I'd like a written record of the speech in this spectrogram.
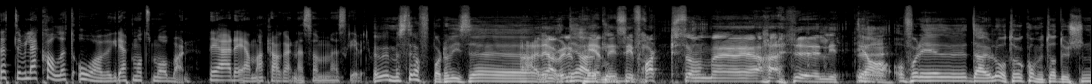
Dette vil jeg kalle et overgrep mot små barn. Det er det en av klagerne som skriver. Men straffbart å vise Nei, det er vel det er penis i fart som er litt Ja, og fordi det er jo lov til å komme ut av dusjen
